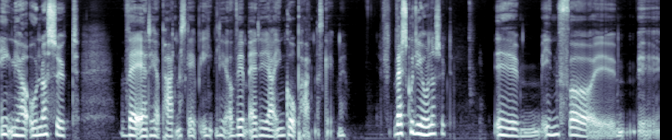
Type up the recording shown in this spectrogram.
egentlig har undersøgt hvad er det her partnerskab egentlig, og hvem er det, jeg indgår partnerskab med. Hvad skulle de have undersøgt? Øh, inden for øh, øh,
